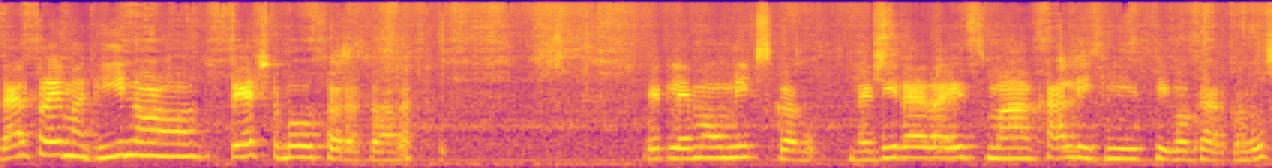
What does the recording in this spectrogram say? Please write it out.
દાલ ફ્રાયમાં ઘીનો ટેસ્ટ બહુ સરસ આવે. એટલે એમાં હું મિક્સ કરું ને જીરા રાઈસમાં ખાલી ઘીથી વઘાર કરું.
